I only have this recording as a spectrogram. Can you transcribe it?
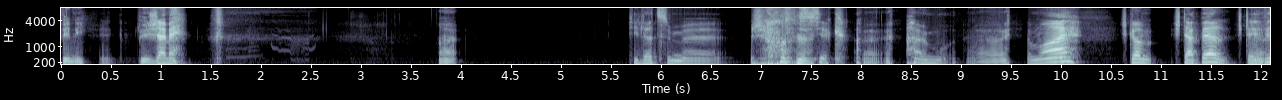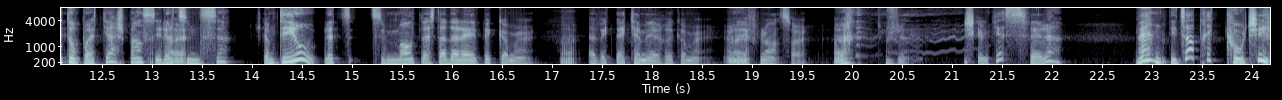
Fini. Puis jamais. Puis là, tu me. Genre, il y a comme Ouais. un mois. Ouais. Ouais. Je suis comme, je t'appelle, je Ouais. t'invite au podcast, je pense, c'est là que Ouais. tu me dis ça. Je suis comme, t'es où? Là, tu, tu me montres le stade olympique comme un. Ouais. avec ta caméra comme un, un Ouais. influenceur. Ouais. Tout jeune. Je suis comme, qu'est-ce que tu fais là? Man, t'es-tu en train de coacher?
